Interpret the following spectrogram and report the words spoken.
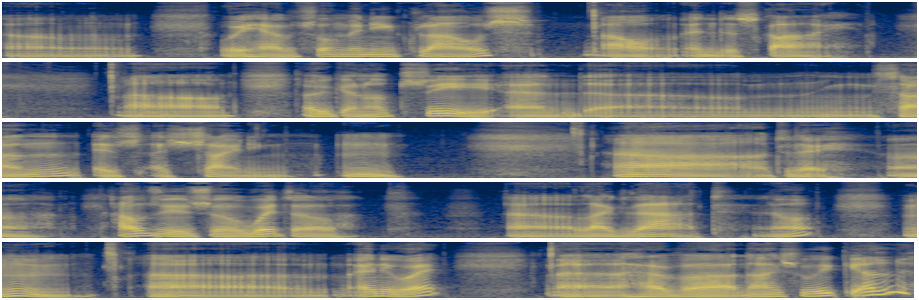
um, we have so many clouds out in the sky. Uh, we cannot see, and um, sun is uh, shining. Mm. Ah, today. Uh, how's this weather uh, like that? You know. Mm. Uh, anyway, have a nice weekend,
